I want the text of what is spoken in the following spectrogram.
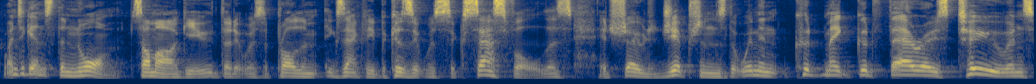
went against the norm. Some argue that it was a problem exactly because it was successful, as it showed Egyptians that women could make good pharaohs too, and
